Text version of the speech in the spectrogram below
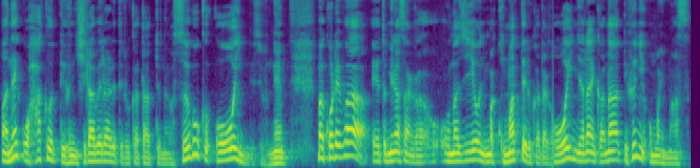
まあ猫吐くっていうふうに調べられている方っていうのがすごく多いんですよね。まあこれは、えっ、と皆さんが同じようにまあ困っている方が多いんじゃないかなっていうふうに思います。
